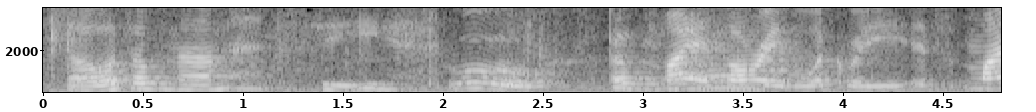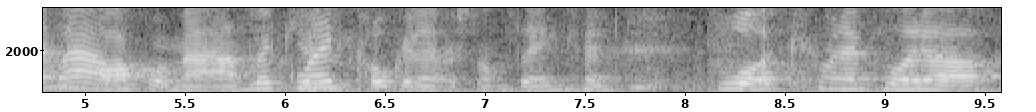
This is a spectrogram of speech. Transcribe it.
So let's open them and see. Ooh. Oh, mine, it's already liquidy. It's mine's Wow. an aqua mask. Yours is Liquid. coconut or something. Look when I pull it out.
